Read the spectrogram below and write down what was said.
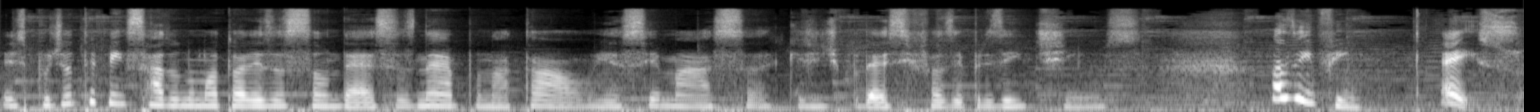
Eles podiam ter pensado numa atualização dessas, né, pro Natal. Ia ser massa que a gente pudesse fazer presentinhos. Mas enfim, é isso.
